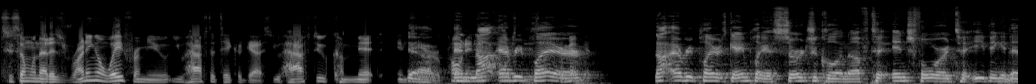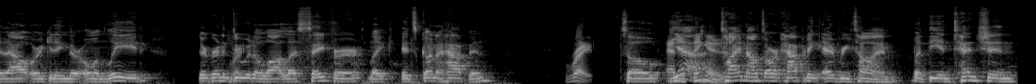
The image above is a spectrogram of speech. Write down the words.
to someone that is running away from you, you have to take a guess. You have to commit into yeah, your opponent. and not every player. commitment. Not every player's gameplay is surgical enough to inch forward to evening it out or getting their own lead. They're gonna do Right. it a lot less safer. Like it's gonna happen. Right. So And the yeah, thing is- timeouts aren't happening every time, but the intention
